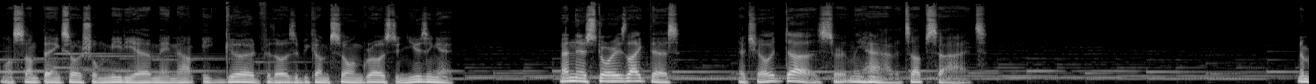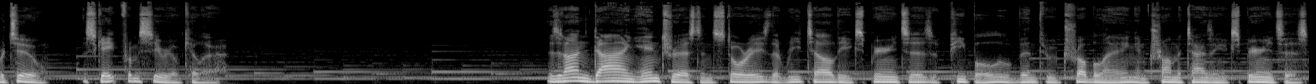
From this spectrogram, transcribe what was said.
While some think social media may not be good for those who become so engrossed in using it, then there's stories like this that show it does certainly have its upsides. Number two, escape from a serial killer. There's an undying interest in stories that retell the experiences of people who've been through troubling and traumatizing experiences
